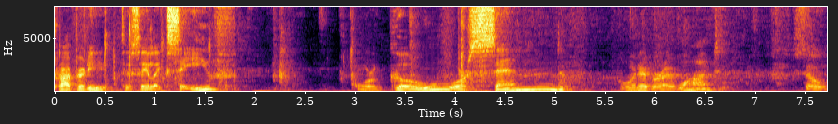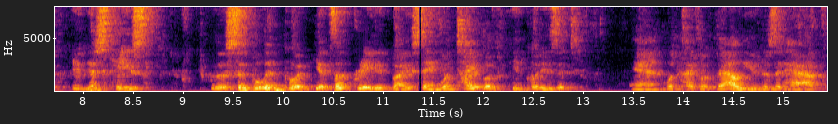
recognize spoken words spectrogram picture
property to say like save, or go, or send, whatever I want. So in this case, the simple input gets upgraded by saying what type of input is it and what type of value does it have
